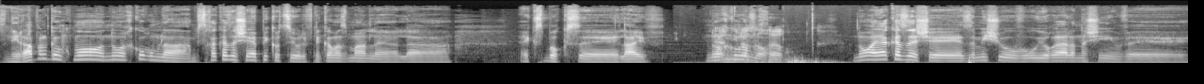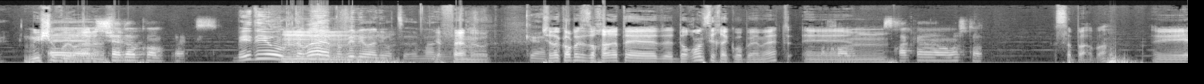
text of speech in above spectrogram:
זה נראה אבל גם כמו, נו, איך קוראים לה? המשחק הזה ש Epic הוציאו לפני כמה זמן ל Xbox Live. נו, איך אני לא קוראים לו? זוכר. נו, היה כזה שאיזה מישהו והוא יורה על אנשים ו... מישהו פה יורה על אנשים. Shadow Complex. בדיוק, אתה רואה, מבינים מה אני רוצה. יפה. מאוד. כן. שאתה כל פעם זוכר את אה, דורון שיחק בו באמת. נכון, אה, משחק ממש טוב. סבבה. אה,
